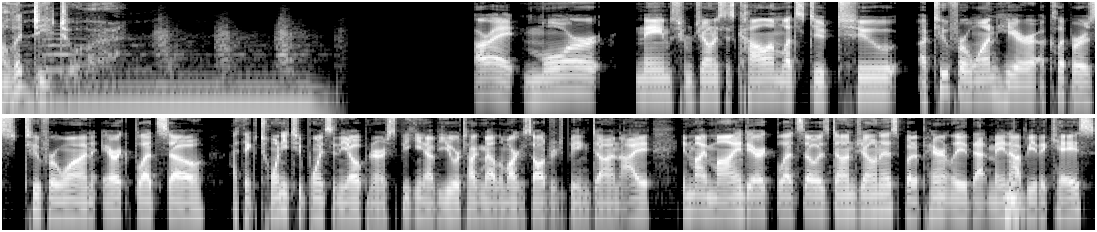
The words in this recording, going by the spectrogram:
of a detour. All right, more names from Jonas's column. Let's do two a two for one here. A Clippers two for one. Eric Bledsoe I think 22 points in the opener. Speaking of, you were talking about Lamarcus Aldridge being done. I, in my mind, Eric Bledsoe is done, Jonas, but apparently that may not mm-hmm. be the case.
